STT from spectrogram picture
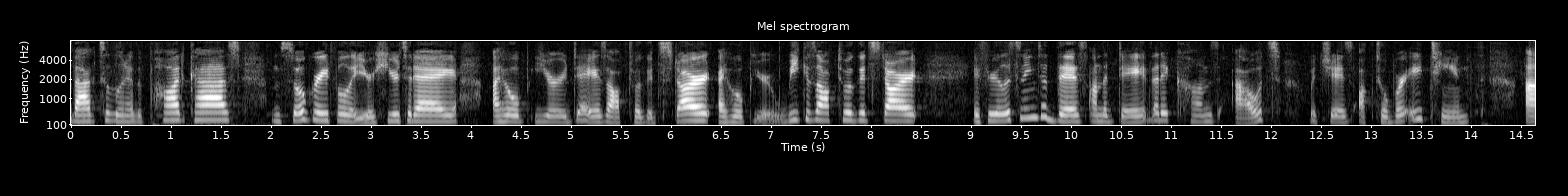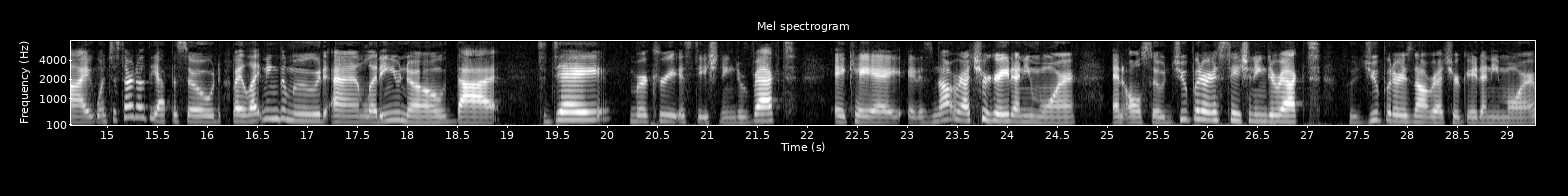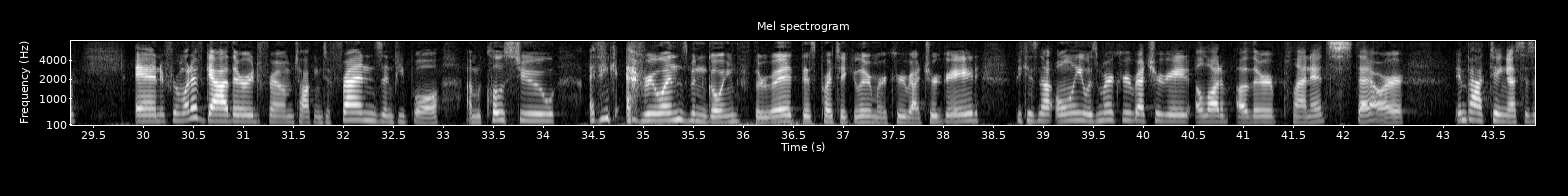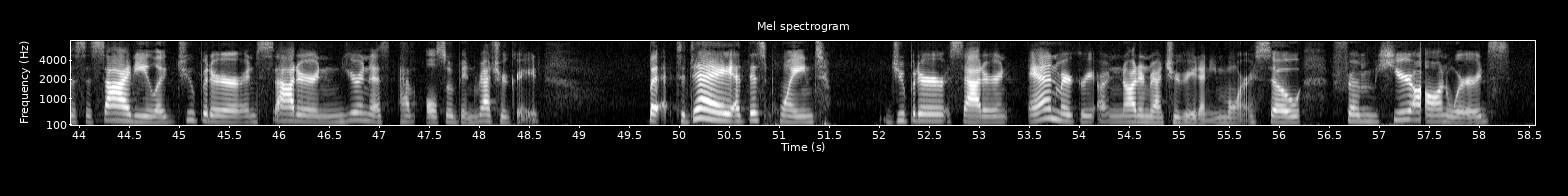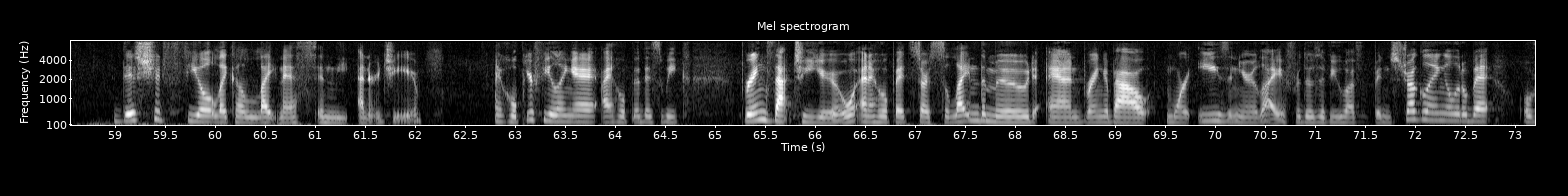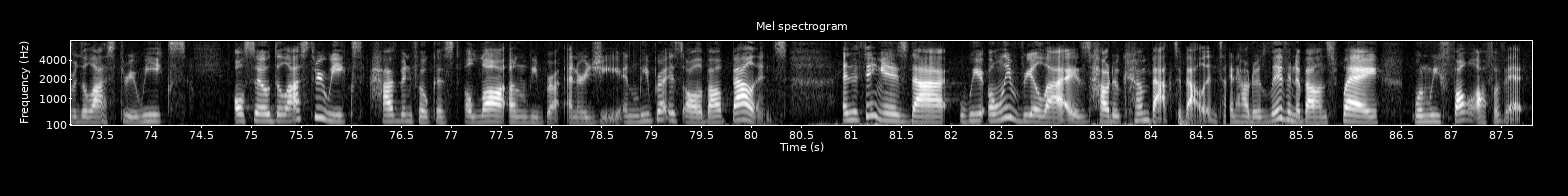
Back to Luna the podcast. I'm so grateful that you're here today. I hope your day is off to a good start. I hope your week is off to a good start. If you're listening to this on the day that it comes out, which is October 18th, I want to start out the episode by lightening the mood and letting you know that today Mercury is stationing direct, aka it is not retrograde anymore, and also Jupiter is stationing direct, so Jupiter is not retrograde anymore. And from what I've gathered from talking to friends and people I'm close to, I think everyone's been going through it, this particular Mercury retrograde because not only was Mercury retrograde, a lot of other planets that are impacting us as a society, like Jupiter and Saturn and Uranus, have also been retrograde. But today, at this point, Jupiter, Saturn, and Mercury are not in retrograde anymore. So from here onwards, this should feel like a lightness in the energy. I hope you're feeling it. I hope that this week brings that to you. And I hope it starts to lighten the mood and bring about more ease in your life for those of you who have been struggling a little bit over the last three weeks. Also, the last three weeks have been focused a lot on Libra energy, and Libra is all about balance. And the thing is that we only realize how to come back to balance and how to live in a balanced way when we fall off of it,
